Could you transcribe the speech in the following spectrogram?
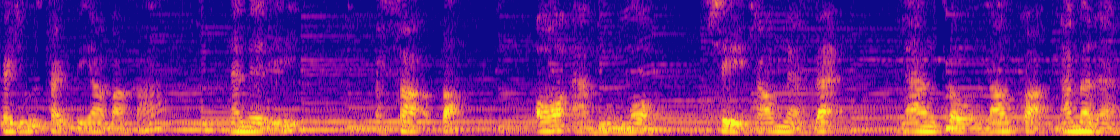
ကယူဆိုင်ပေးရမှာကနည်းနည်းလေးအစအတအောအံမှုမောရှေတောင်းနဲ့လက်လမ်းဆုံးနောက်ဖနမရန်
